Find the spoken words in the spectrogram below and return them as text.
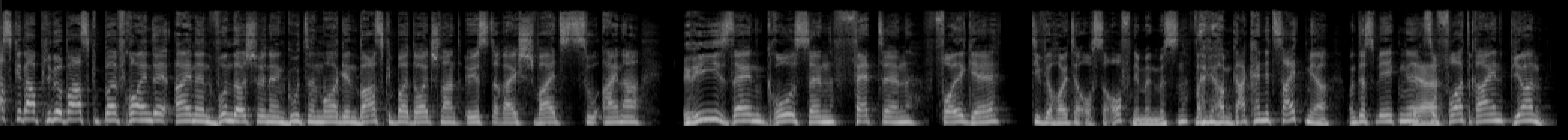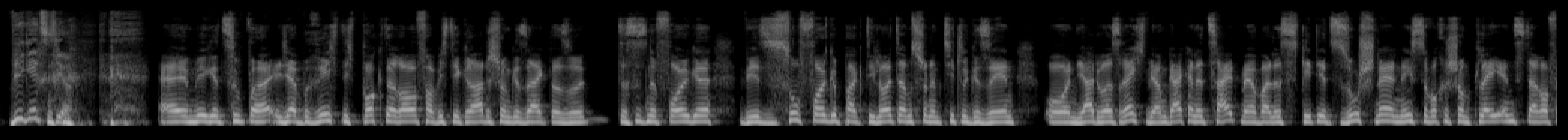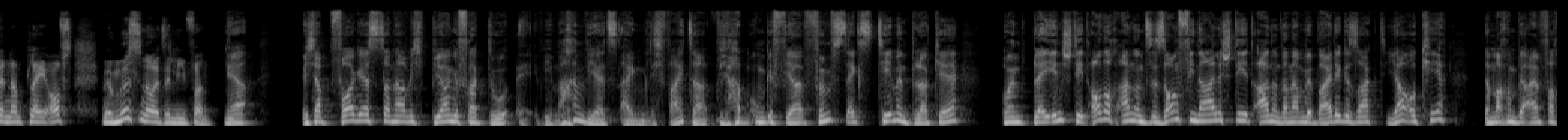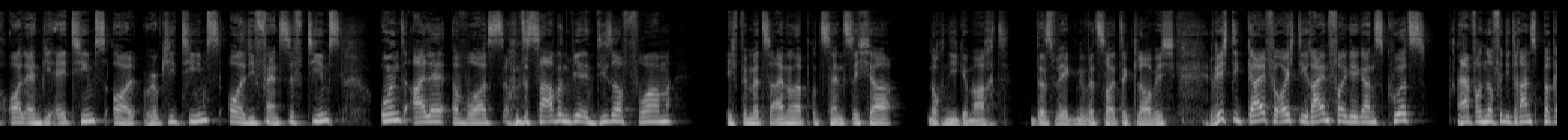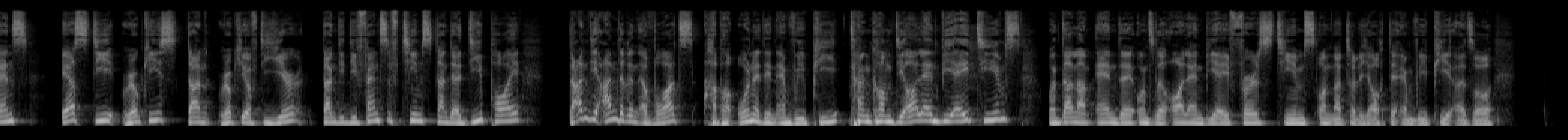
Was geht ab, liebe Basketballfreunde? Einen wunderschönen guten Morgen, Basketball Deutschland, Österreich, Schweiz zu einer riesengroßen, fetten Folge, die wir heute auch so aufnehmen müssen, weil wir haben gar keine Zeit mehr. Und deswegen ja. sofort rein. Björn, wie geht's dir? Ey, mir geht's super. Ich habe richtig Bock darauf, habe ich dir gerade schon gesagt. Also das ist eine Folge, wir sind so vollgepackt, die Leute haben es schon im Titel gesehen. Und ja, du hast recht, wir haben gar keine Zeit mehr, weil es geht jetzt so schnell. Nächste Woche schon Play-ins, daraufhin dann Playoffs. Wir müssen heute liefern. Ja. Ich habe vorgestern habe ich Björn gefragt, du, wie machen wir jetzt eigentlich weiter? Wir haben ungefähr fünf, sechs Themenblöcke und Play-in steht auch noch an und Saisonfinale steht an und dann haben wir beide gesagt, ja, okay, dann machen wir einfach All-NBA-Teams, All-Rookie-Teams, All-Defensive-Teams und alle Awards. Und das haben wir in dieser Form, ich bin mir zu 100% sicher, noch nie gemacht. Deswegen wird's heute, glaube ich, richtig geil für euch. Die Reihenfolge ganz kurz. Einfach nur für die Transparenz. Erst die Rookies, dann Rookie of the Year, dann die Defensive Teams, dann der Depoy, dann die anderen Awards, aber ohne den MVP. Dann kommen die All-NBA-Teams und dann am Ende unsere All-NBA First Teams und natürlich auch der MVP. Also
